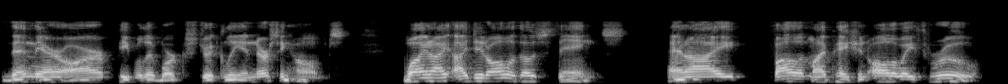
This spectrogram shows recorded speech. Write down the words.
then there are people that work strictly in nursing homes. Well, and I, I did all of those things and I followed my patient all the way through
